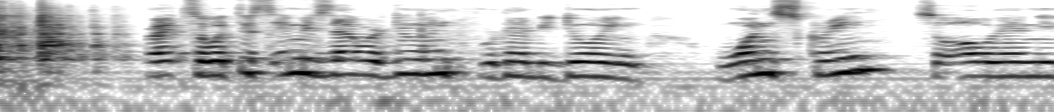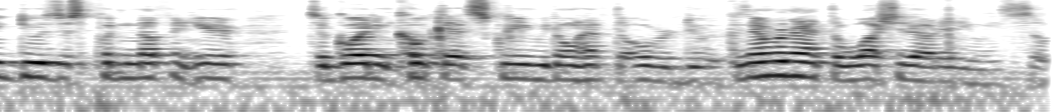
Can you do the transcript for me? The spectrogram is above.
All right, so with this image that we're doing, we're gonna be doing one screen. So all we're gonna need to do is just put enough in here to go ahead and coat that screen. We don't have to overdo it because then we're gonna have to wash it out anyways. So.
